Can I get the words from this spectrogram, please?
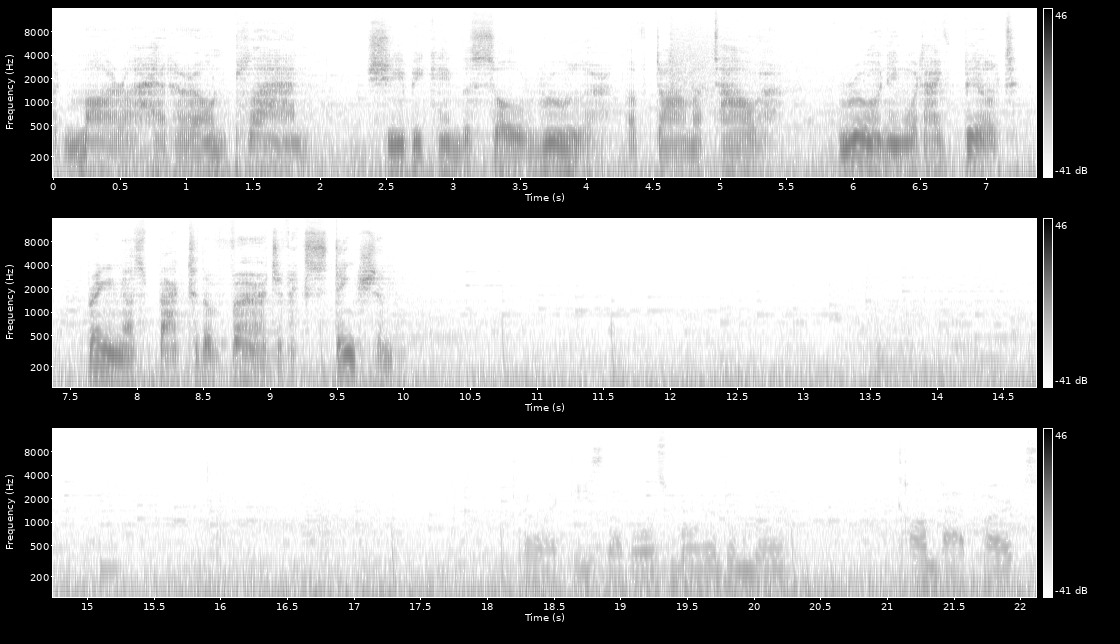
But Mara had her own plan. She became the sole ruler of Dharma Tower, ruining what I've built, bringing us back to the verge of extinction. Kind of like these levels more than the combat parts.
